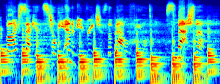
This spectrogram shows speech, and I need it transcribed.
Five seconds till the enemy reaches the battlefield. Smash them!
